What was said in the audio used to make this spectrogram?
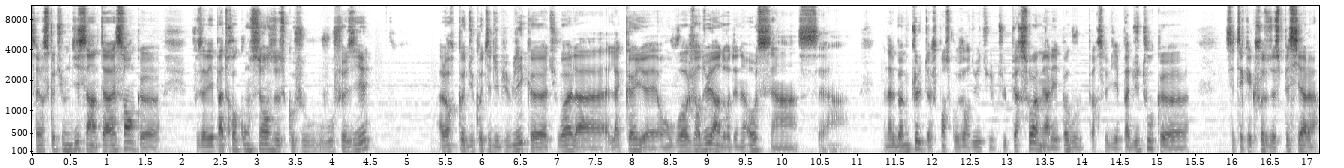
C'est-à-dire ce que tu me dis, c'est intéressant que vous n'aviez pas trop conscience de ce que vous faisiez, alors que du côté du public, euh, tu vois, l'accueil, euh, on voit aujourd'hui, hein, House, c'est un, album culte. Je pense qu'aujourd'hui, tu, le perçois, mais à l'époque, vous ne le perceviez pas du tout que c'était quelque chose de spécial.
